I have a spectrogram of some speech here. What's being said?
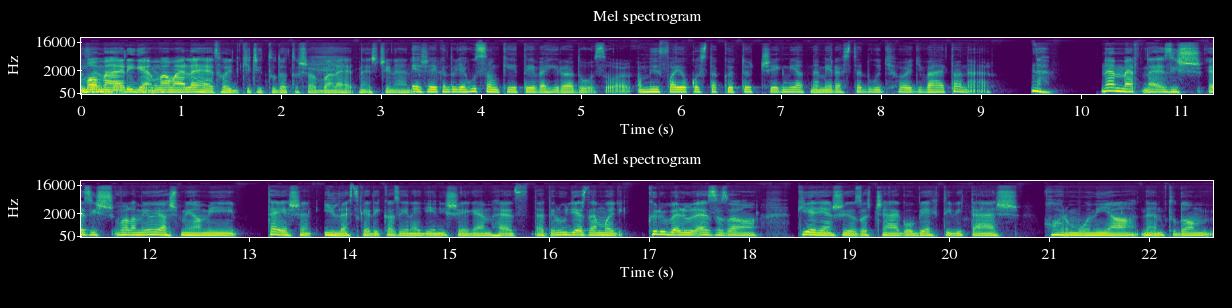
ma már, igen, igen, ma már lehet, hogy kicsit tudatosabban lehetne ezt csinálni. És egyébként ugye 22 éve híradózol. A műfaj okozta kötöttség miatt nem érezted úgy, hogy váltanál? Nem. Nem, mert ez is, ez is valami olyasmi, ami teljesen illeszkedik az én egyéniségemhez. Tehát én úgy érzem, hogy körülbelül ez az a kiegyensúlyozottság, objektivitás, harmónia, nem tudom,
